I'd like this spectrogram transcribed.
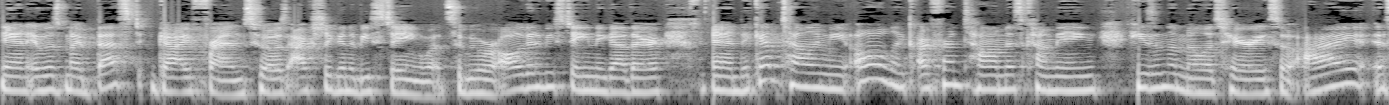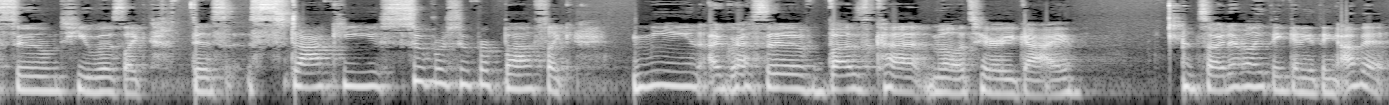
and it was my best guy friends who I was actually going to be staying with. So we were all going to be staying together. And they kept telling me, oh, like our friend Tom is coming. He's in the military. So I assumed he was like this stocky, super, super buff, like aggressive, buzz cut military guy. And so I didn't really think anything of it.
